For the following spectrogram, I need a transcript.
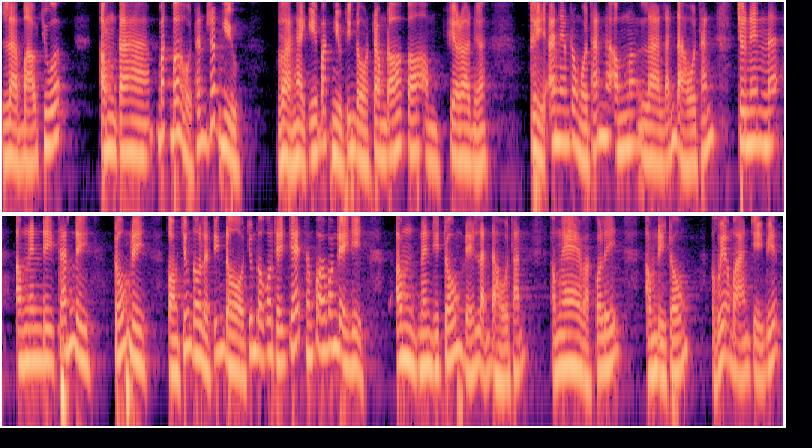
là bạo chúa ông ta bắt bớ hội thánh rất nhiều và ngày kia bắt nhiều tín đồ trong đó có ông Führer nữa. Thì anh em trong hội thánh ông là lãnh đạo hội thánh cho nên ông nên đi, tránh đi, trốn đi. Còn chúng tôi là tín đồ, chúng tôi có thể chết, không có vấn đề gì. Ông nên đi trốn để lãnh đạo hội thánh. Ông nghe và có lý. Ông đi trốn. Và quý ông bà anh chị biết,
